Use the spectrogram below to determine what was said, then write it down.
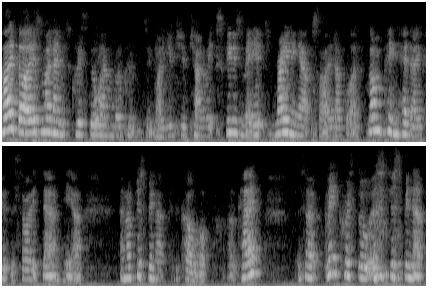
Hi guys, my name is Crystal and welcome to my YouTube channel. Excuse me, it's raining outside. I've got a thumping headache at the side down here and I've just been out to the co-op, okay? So me, Crystal, has just been out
